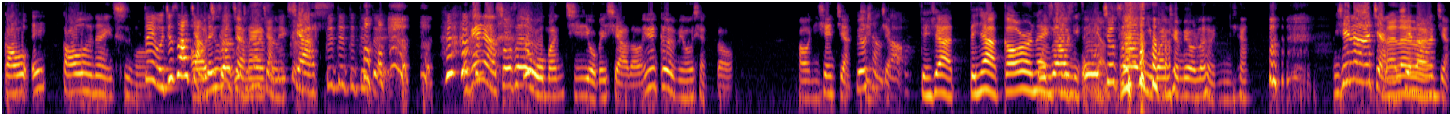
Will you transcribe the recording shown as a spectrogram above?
高哎高二那一次吗？对，我就是要讲那个，哦就是要我就是讲那个要讲那个，吓死对对对对对，我跟你讲，说真的，我们其实有被吓到，因为根本没有想到。好，你先讲，没有先讲。想到，等一下，等一下，高二那一次我知道你，我就知道你完全没有任何印象。你先让他讲，来你先来来让他讲。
